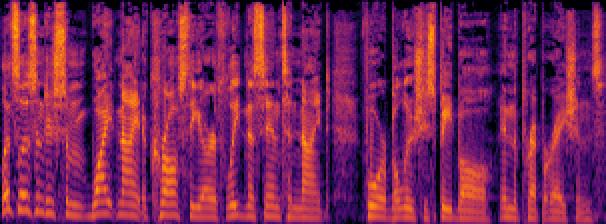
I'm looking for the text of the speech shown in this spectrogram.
let's listen to some White Knight across the earth leading us in tonight for Belushi Speedball in the preparations.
